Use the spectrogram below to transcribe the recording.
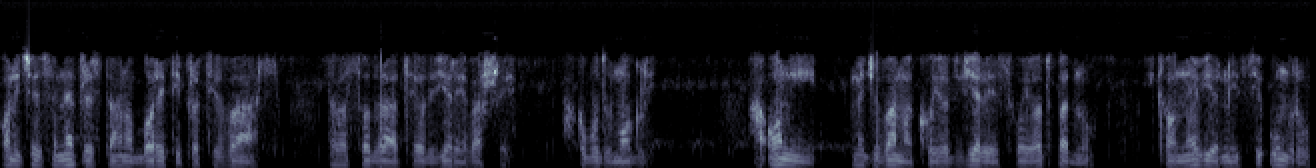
Oni će se neprestano boriti protiv vas, da vas odvrate od vjere vaše, ako budu mogli. A oni među vama koji od vjere svoje otpadnu, kao nevjernici umru,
